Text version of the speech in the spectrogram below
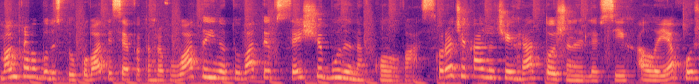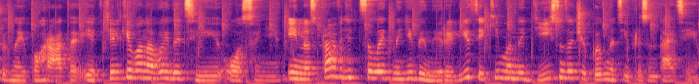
Вам треба буде спілкуватися, фотографувати і нотувати все, що буде навколо вас. Коротше кажучи, гра точно не для всіх, але я хочу в неї пограти, як тільки вона вийде цієї осені. І насправді це ледь не єдиний реліз, який мене дійсно зачепив на цій презентації.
